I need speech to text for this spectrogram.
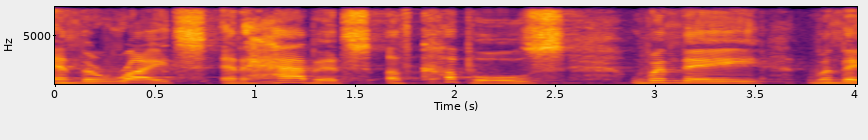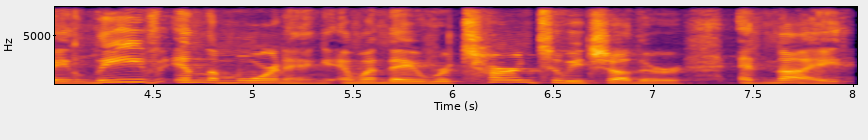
and the rites and habits of couples when they when they leave in the morning and when they return to each other at night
